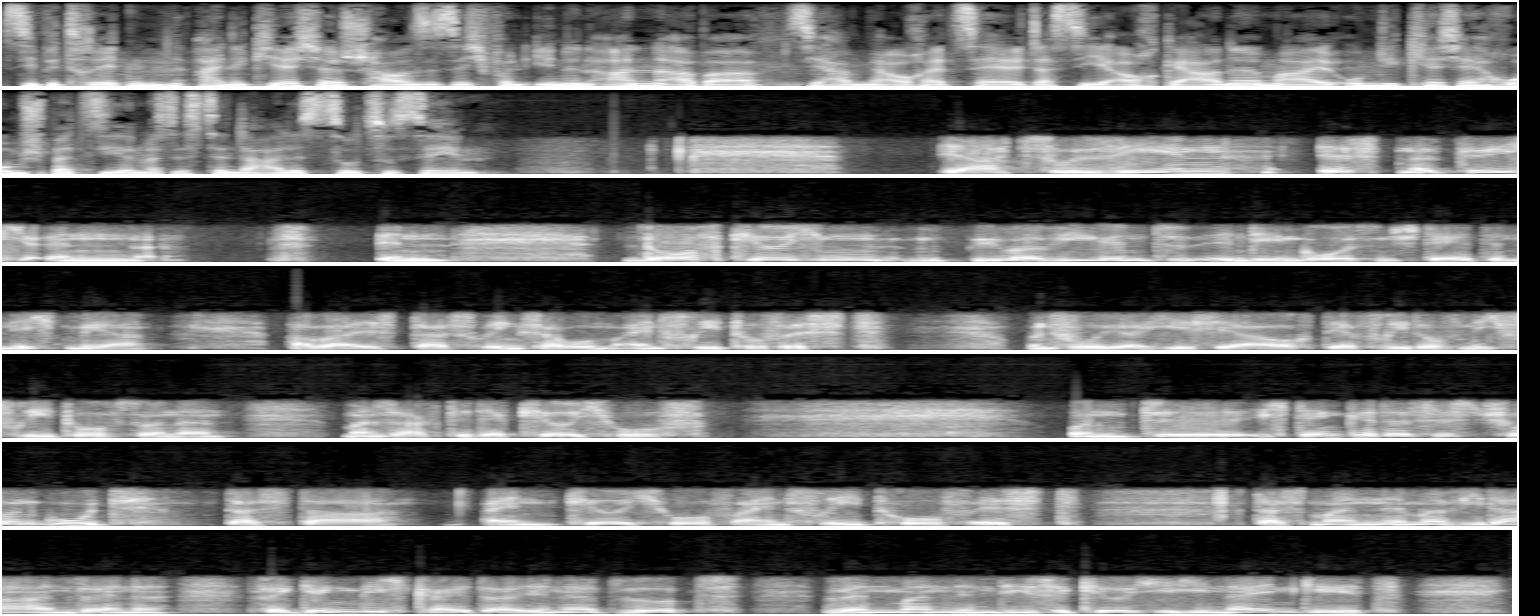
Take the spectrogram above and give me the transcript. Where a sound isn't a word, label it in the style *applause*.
Sie betreten eine Kirche, schauen Sie sich von innen an, aber Sie haben mir auch erzählt, dass Sie auch gerne mal um die Kirche herumspazieren. Was ist denn da alles so zu sehen? Ja, zu sehen ist natürlich in, in Dorfkirchen überwiegend in den großen Städten nicht mehr, aber ist, dass ringsherum ein Friedhof ist. Und früher hieß ja auch der Friedhof nicht Friedhof, sondern man sagte der Kirchhof. Und äh, ich denke, das ist schon gut, dass da ein Kirchhof, ein Friedhof ist, dass man immer wieder an seine Vergänglichkeit erinnert wird, wenn man in diese Kirche hineingeht.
